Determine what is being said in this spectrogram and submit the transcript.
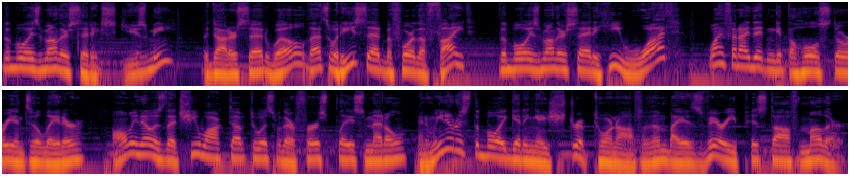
The boy's mother said, Excuse me? The daughter said, Well, that's what he said before the fight. The boy's mother said, He what? Wife and I didn't get the whole story until later, all we know is that she walked up to us with her first place medal, and we noticed the boy getting a strip torn off of him by his very pissed off mother.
